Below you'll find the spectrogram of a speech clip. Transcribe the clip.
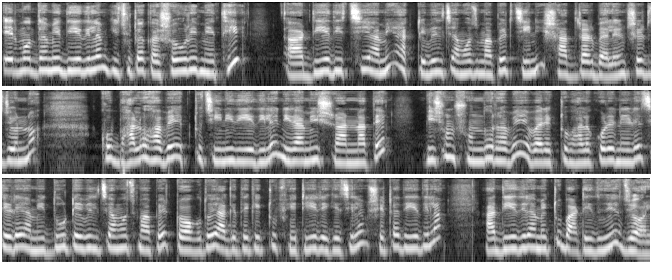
এর মধ্যে আমি দিয়ে দিলাম কিছুটা কাসৌরি মেথি আর দিয়ে দিচ্ছি আমি এক টেবিল চামচ মাপের চিনি স্বাদটার ব্যালেন্সের জন্য। খুব ভালোভাবে একটু চিনি দিয়ে দিলে নিরামিষ রান্নাতে। ভীষণ সুন্দর হবে। এবার একটু ভালো করে নেড়ে চেড়ে আমি দু টেবিল চামচ মাপের টক দই আগে থেকে একটু ফেটিয়ে রেখেছিলাম, সেটা দিয়ে দিলাম। আর দিয়ে দিলাম একটু বাটি ধুয়ে জল।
